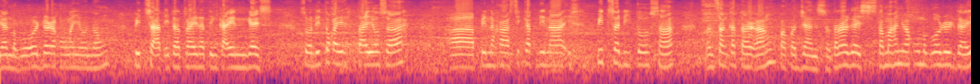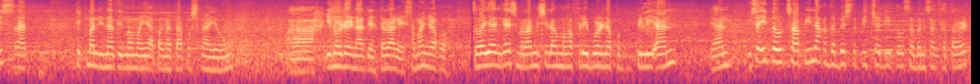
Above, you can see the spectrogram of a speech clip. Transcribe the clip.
Yan, mag-order ako ngayon ng pizza at itatry natin kain guys. So andito kay, tayo sa ah, pinakasikat din na pizza dito sa bansang Qatar ang Papa John's. So tara guys, samahan nyo ako mag-order guys at tikman din natin mamaya pag natapos na yung ah, in-order natin. Tara guys, samahan nyo ako. So ayan guys, marami silang mga flavor na pagpilian. Yan. Isa ito sa pinaka the best na pizza dito sa bansang Qatar.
